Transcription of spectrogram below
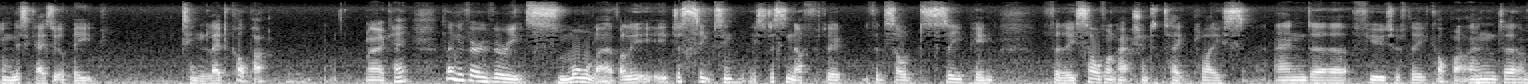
in this case it would be tin lead copper. Okay, it's only very very small level. It, it just seeps in. It's just enough to, for the solder to seep in, for the solvent action to take place, and uh, fuse with the copper and um,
